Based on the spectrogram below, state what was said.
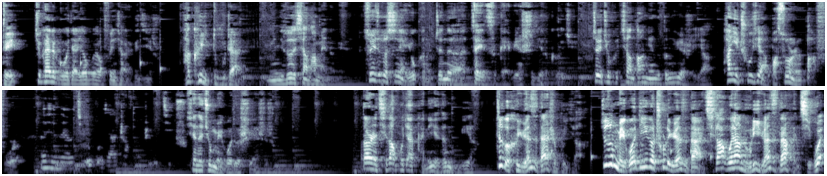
对，就看这个国家要不要分享这个技术，它可以独占，你就得向他买能源。所以这个事件有可能真的再一次改变世界的格局，这就会像当年的登月是一样的，它一出现把所有人都打服了。那现在有几个国家掌握这个技术？现在就美国这个实验室上，当然其他国家肯定也在努力啊。这个和原子弹是不一样的，就是美国第一个出了原子弹，其他国家努力原子弹很奇怪，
